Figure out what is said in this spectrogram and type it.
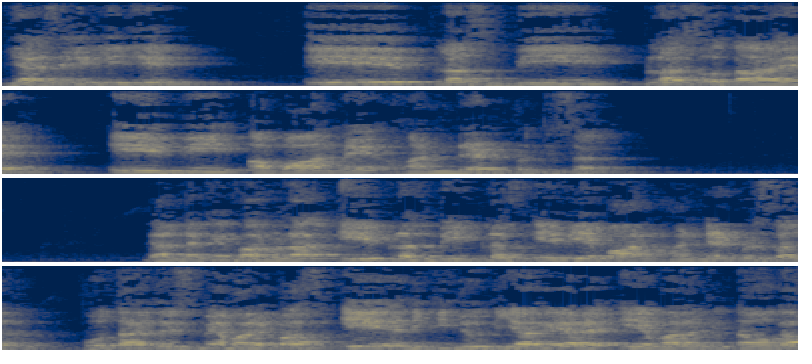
या ऐसे लिख लीजिए। ए प्लस बी प्लस होता है ए बी अपान में हंड्रेड प्रतिशत। ध्यान रखें formula A plus B plus A B upon hundred प्रतिशत होता है तो इसमें हमारे पास ए यानी कि जो दिया गया है ए हमारा कितना होगा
